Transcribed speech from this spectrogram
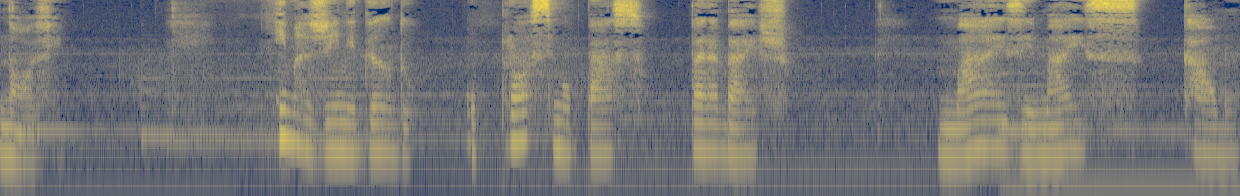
Nove. Imagine dando o próximo passo para baixo, mais e mais calmo,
